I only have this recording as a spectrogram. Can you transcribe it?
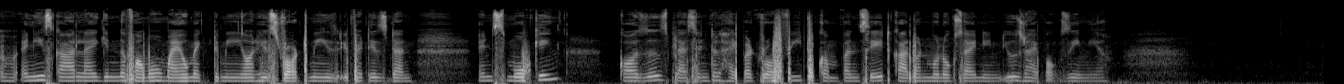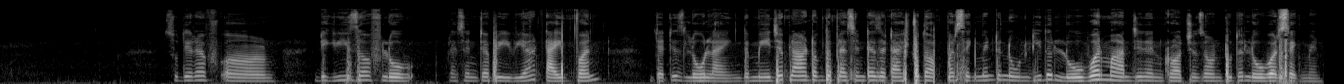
uh, any scar like in the form of myomectomy or hysterectomy if it is done and smoking causes placental hypertrophy to compensate carbon monoxide induced hypoxemia so there are uh, degrees of low placenta previa type 1 that is low lying. The major part of the placenta is attached to the upper segment and only the lower margin encroaches onto the lower segment.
